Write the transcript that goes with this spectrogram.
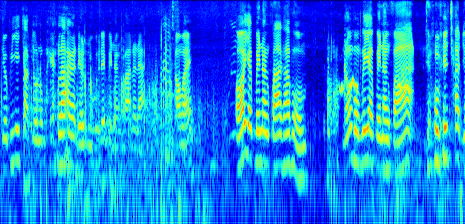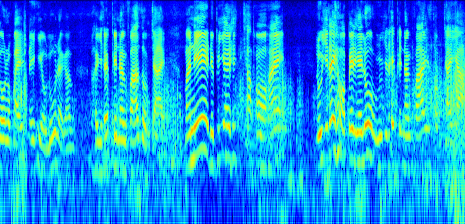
เดี๋ยวพี่จะจับโยนลงไปข้างล่างอะเดี๋ยวหนูก็ได้เป็นนางฟ้าแล้วนะ เอาไหมอ๋ออยากเป็นนางฟ้าครับผม น้องผมก็อยากเป็นนางฟ้า เดี๋ยวผมจะชัดโยนลงไปในเหี่ยวนู้นนะครับเราจะได้เป็นนางฟ้าสมใจมานี่เดี๋ยวพี่จะจับห่อให้ หนูจะได้ห่อเป็นไงลูก หนูจะได้เป็นนางฟ้าสมใจอย่าง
